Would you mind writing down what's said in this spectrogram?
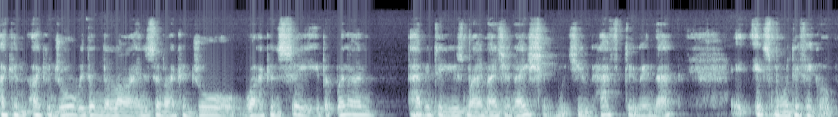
I, can I can draw within the lines and I can draw what I can see, but when I'm having to use my imagination, which you have to in that, it, it's more difficult.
